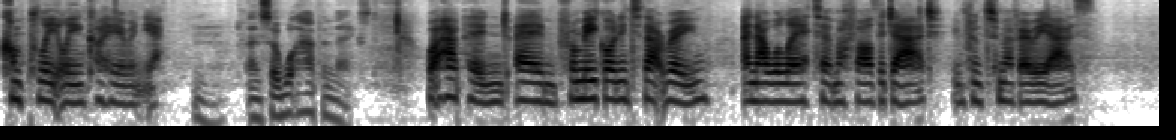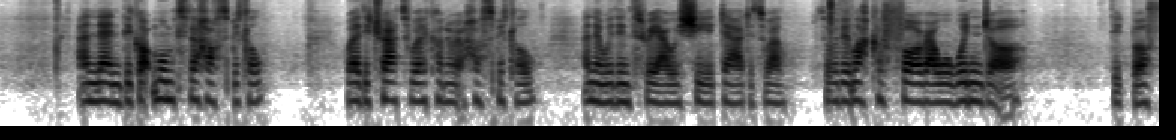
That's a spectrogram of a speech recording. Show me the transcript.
Completely incoherent, yeah. And so what happened next? What happened, um, from me going into that room, an hour later, my father died in front of my very eyes. And then they got mum to the hospital, where they tried to work on her at hospital. And then within three hours, she had died as well. So within like a four-hour window, they'd both,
